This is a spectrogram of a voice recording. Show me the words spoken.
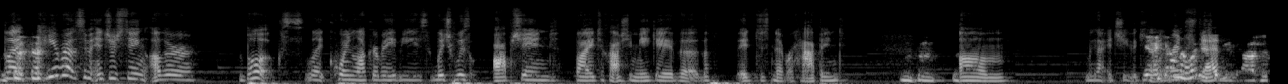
but he wrote some interesting other books, like Coin Locker Babies, which was optioned by Takashi Miike. The, the it just never happened. Um, we got the Yeah, I don't know instead. about his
